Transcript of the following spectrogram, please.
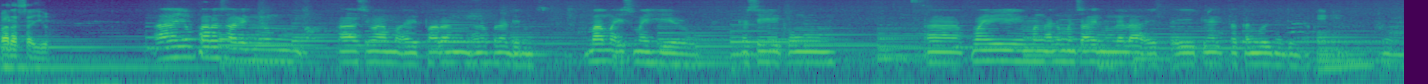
para sa iyo? Ah, yung para sa akin yung ah, si Mama ay parang ano pa na din, Mama is my hero. Kasi kung ah, may mga ano man sa akin mga lalait, ay pinagtatanggol na din ako. Oo.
